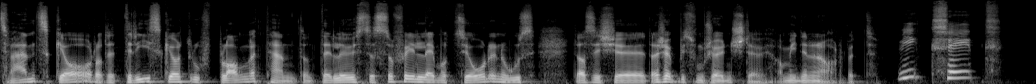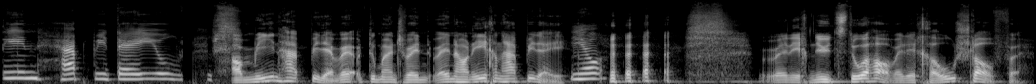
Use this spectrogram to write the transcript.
20 Jahre oder 30 Jahre darauf geplant haben und dann löst das so viele Emotionen aus. Das ist, äh, das ist etwas vom Schönsten an meiner Arbeit. Wie sieht dein Happy Day aus? An mein Happy Day? Du meinst, wenn, wenn habe ich einen Happy Day? Ja, wenn ich nichts zu tun habe, wenn ich ausschlafen kann,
